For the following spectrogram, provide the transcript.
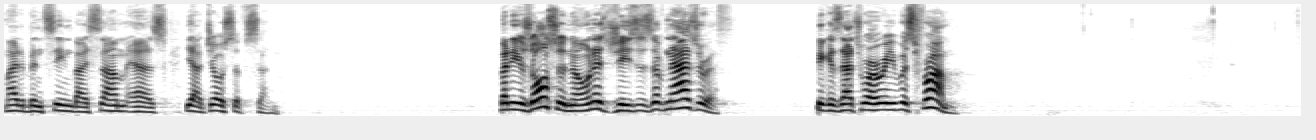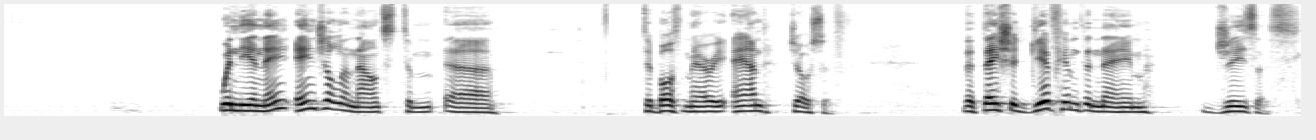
might have been seen by some as, yeah, Joseph's son. But he was also known as Jesus of Nazareth because that's where he was from. When the angel announced to, uh, to both Mary and Joseph that they should give him the name Jesus,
